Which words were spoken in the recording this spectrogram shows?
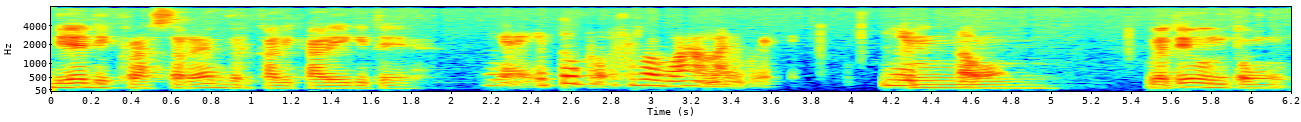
dia di clusternya berkali-kali gitu ya? Ya itu sepemahaman gue. Gitu. Hmm, berarti untung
